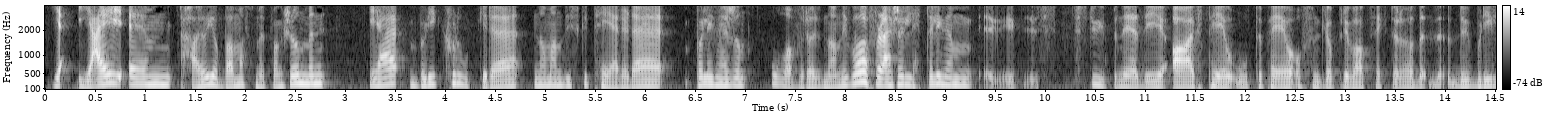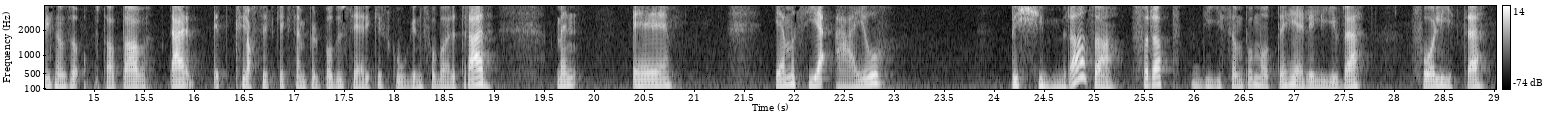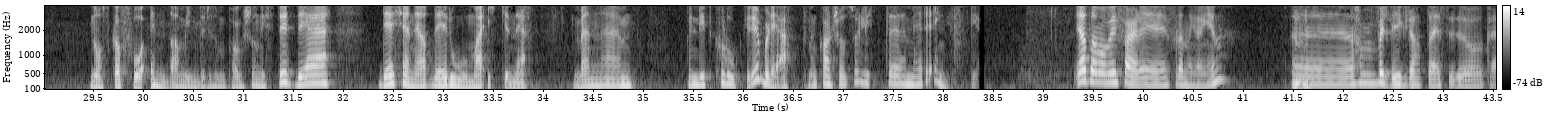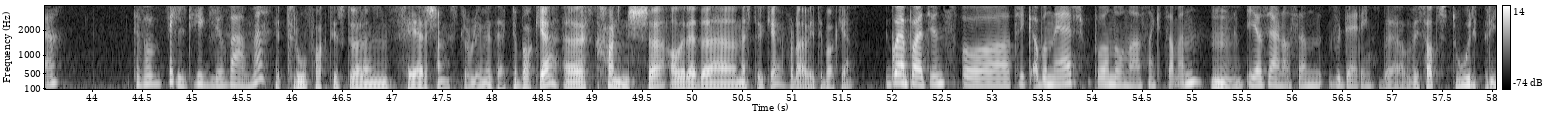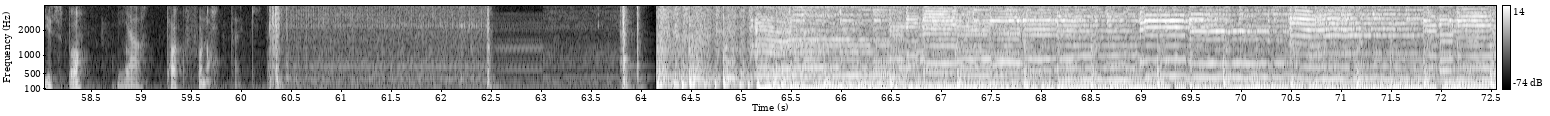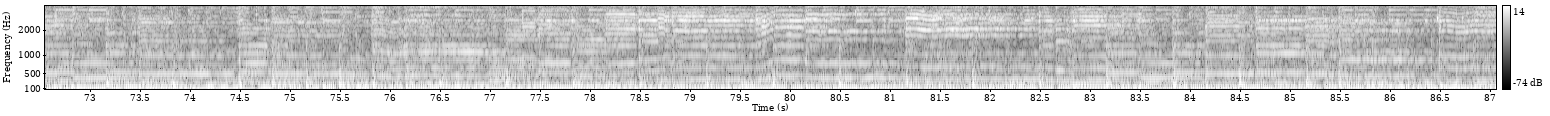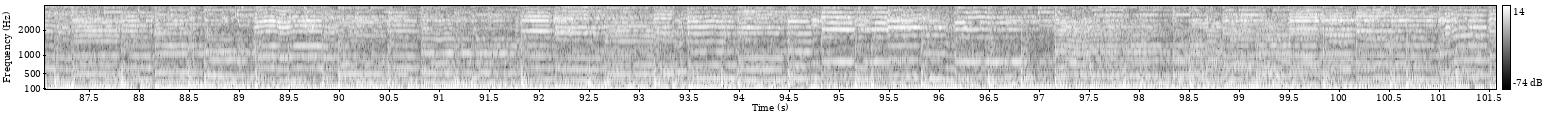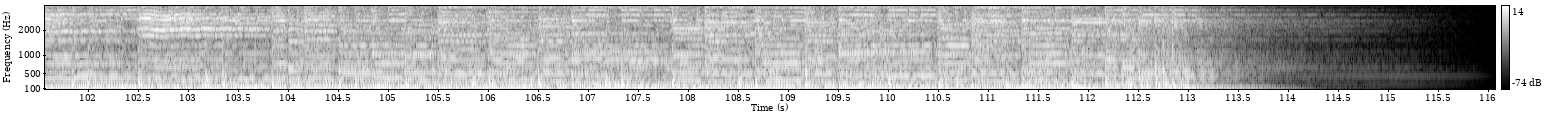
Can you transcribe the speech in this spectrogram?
Ja, jeg um, har jo jobba masse med pensjon, men jeg blir klokere når man diskuterer det på litt mer sånn overordna nivå. For det er så lett å liksom eh, stupe ned i AFP og OTP og offentlig og privat sektor. og det, Du blir liksom så opptatt av Det er et klassisk eksempel på du ser ikke skogen for bare trær. Men eh, jeg må si jeg er jo bekymra, altså, for at de som på en måte hele livet får lite, nå skal få enda mindre som pensjonister. Det, Det kjenner jeg at det roer meg ikke ned. Men, eh, men litt klokere ble jeg. Men kanskje også litt eh, mer engstelig. Ja, da var vi ferdig for denne gangen. Mm. Eh, det har vært veldig hyggelig å ha deg i studio, Kaja. Det var veldig hyggelig å være med. Jeg tror faktisk du har en fair sjanse til å bli invitert tilbake. Eh, kanskje allerede neste uke, for da er vi tilbake igjen. Gå inn på iTunes og trykk abonner på Noen har snakket sammen. Mm. Gi oss gjerne også en vurdering. Det hadde vi satt stor pris på. Ja. Takk for nå. Takk.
